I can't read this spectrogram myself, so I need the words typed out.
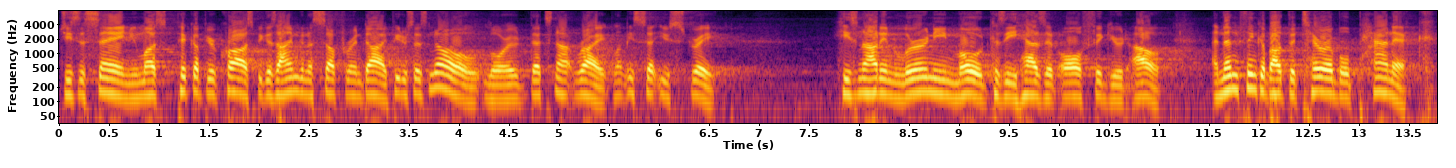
Jesus saying, You must pick up your cross because I'm going to suffer and die. Peter says, No, Lord, that's not right. Let me set you straight. He's not in learning mode because he has it all figured out. And then think about the terrible panic,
